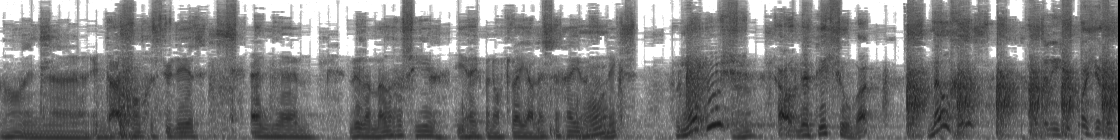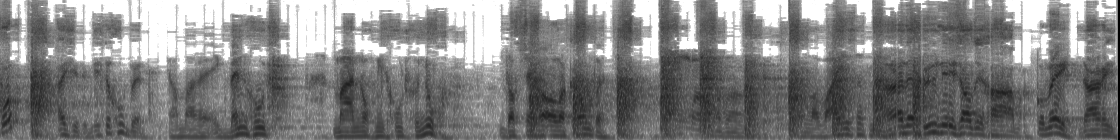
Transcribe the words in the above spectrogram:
Nou, in, eh, in Duitsland gestudeerd. En eh, Willem Melgers hier, die heeft me nog twee jaar les gegeven voor niks. Nog eens? Oh, dat is zo, wat. Melgers? Dan is je kostje ook op, als je er niet zo goed bent. Ja, maar eh, ik ben goed. Maar nog niet goed genoeg. Dat zeggen alle kranten. Wat lawaai is dat hier. Ah, de bühne is al gehamen. Kom mee, daarin.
